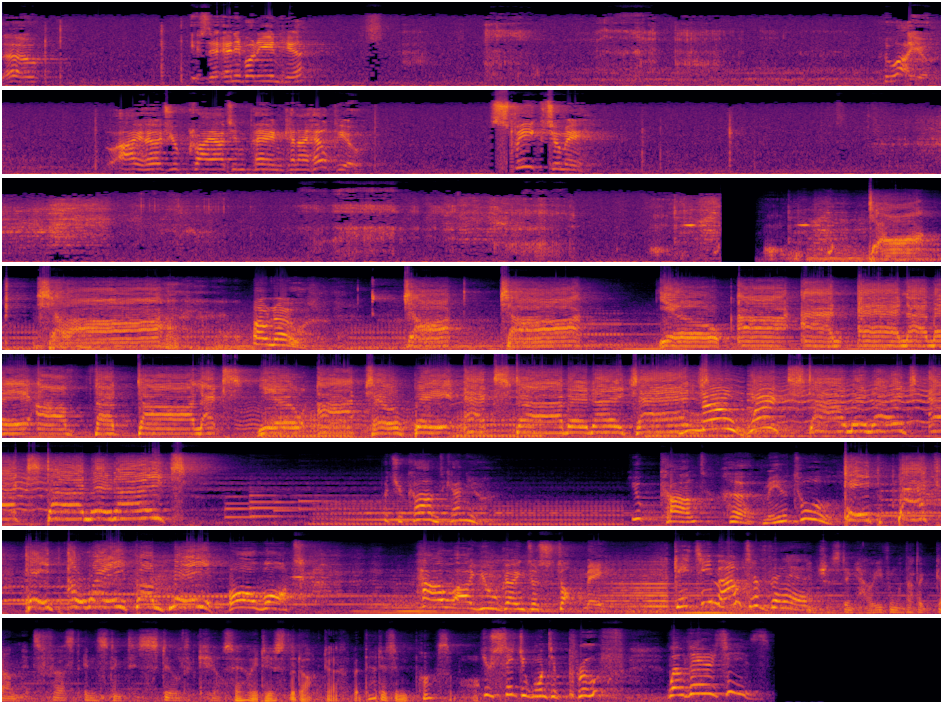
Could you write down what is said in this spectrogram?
Hello? Is there anybody in here? Who are you? I heard you cry out in pain. Can I help you? Speak to me. Oh no! Doctor, you are an enemy of the Daleks. You are to be exterminated. No, wait! Exterminate! Exterminate! But you can't, can you? You can't hurt me at all. Keep back! Keep away from me! Or what? How are you going to stop me? Get him out of there! Interesting how even without a gun, its first instinct is still to kill. So it is the doctor, but that is impossible. You said you wanted proof? Well, there it is.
